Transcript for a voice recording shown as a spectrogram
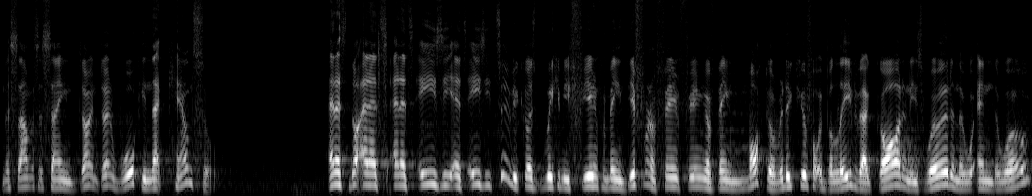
And the psalmist is saying, don't, don't walk in that counsel. And it's, not, and, it's, and it's, easy, it's easy too because we can be fearing from being different or fearing, fearing of being mocked or ridiculed for what we believe about God and His Word and the, and the world.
